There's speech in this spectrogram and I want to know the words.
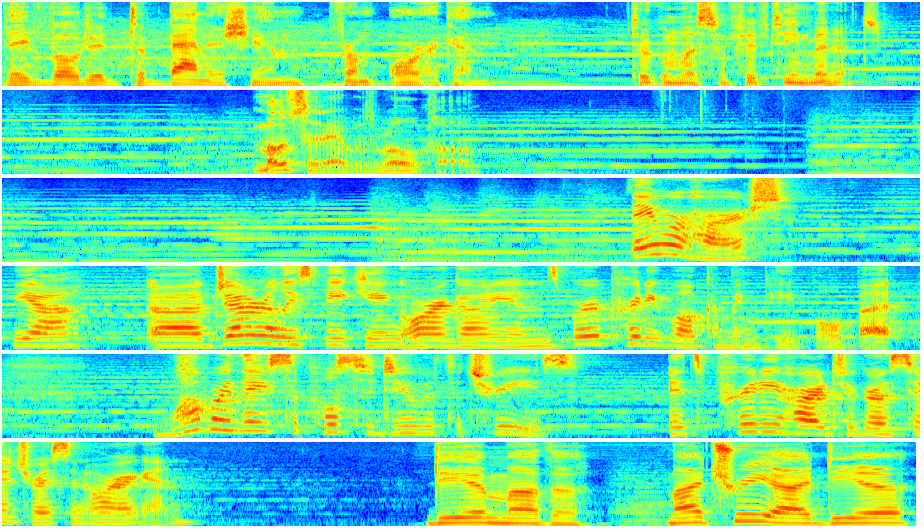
they voted to banish him from Oregon. Took him less than 15 minutes. Most of that was roll call. They were harsh. Yeah. Uh, generally speaking, Oregonians were pretty welcoming people, but what were they supposed to do with the trees? It's pretty hard to grow citrus in Oregon. Dear Mother, my tree idea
